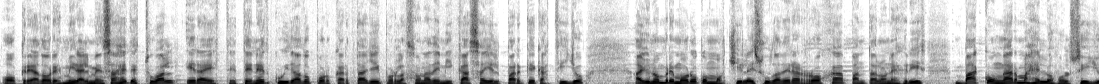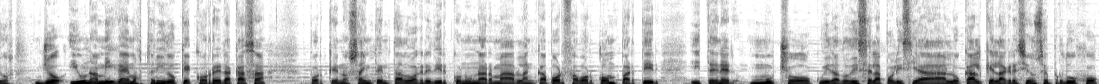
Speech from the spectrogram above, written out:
o creadores. Mira, el mensaje textual era este, tened cuidado por Cartaya y por la zona de mi casa y el Parque Castillo hay un hombre moro con mochila y sudadera roja, pantalones gris, va con armas en los bolsillos. Yo y una amiga hemos tenido que correr a casa porque nos ha intentado agredir con un arma blanca. Por favor, compartir y tener mucho cuidado. Dice la policía local que la agresión se produjo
